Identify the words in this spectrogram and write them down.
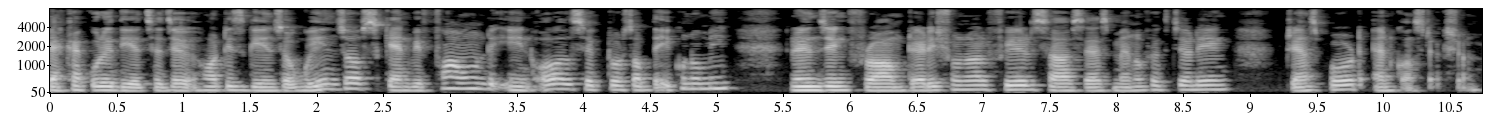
ব্যাখ্যা করে দিয়েছে যে Hottis jobs or jobs can be found in all sectors of the economy, ranging from traditional fields such as manufacturing, transport, and construction,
